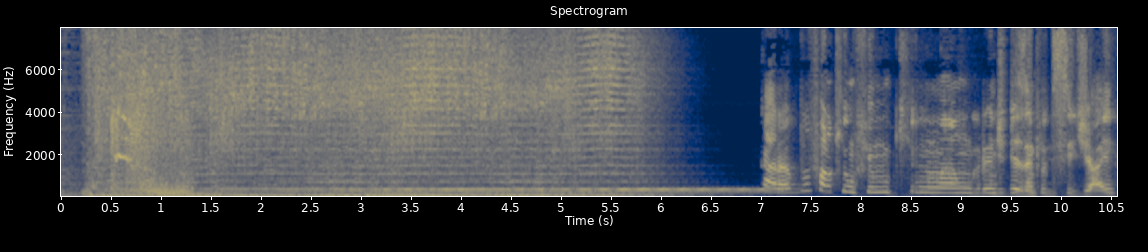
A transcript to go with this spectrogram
Cara, eu vou falar que um filme que não é um grande exemplo de CGI,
